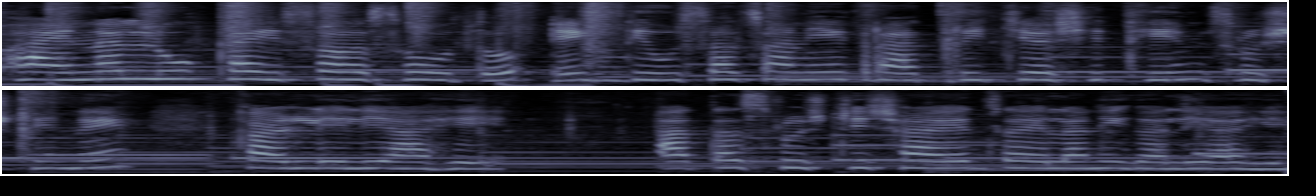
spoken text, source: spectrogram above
फायनल लुक काहीसं असं होतं एक दिवसाचं आणि एक रात्रीची अशी थीम सृष्टीने काढलेली आहे. आता सृष्टी शाळेत जायला निघाली आहे.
